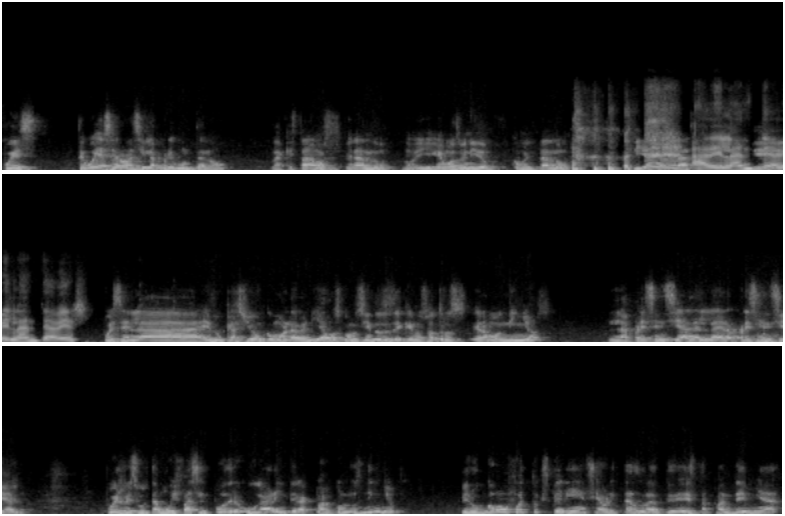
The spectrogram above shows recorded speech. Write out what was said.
pues te voy a hacer ahora sí la pregunta, ¿no? La que estábamos esperando, ¿no? Y hemos venido comentando días atrás. adelante, adelante, a ver. Pues en la educación, como la veníamos conociendo desde que nosotros éramos niños, en la presencial, en la era presencial, pues resulta muy fácil poder jugar e interactuar con los niños. Pero ¿cómo fue tu experiencia ahorita durante esta pandemia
